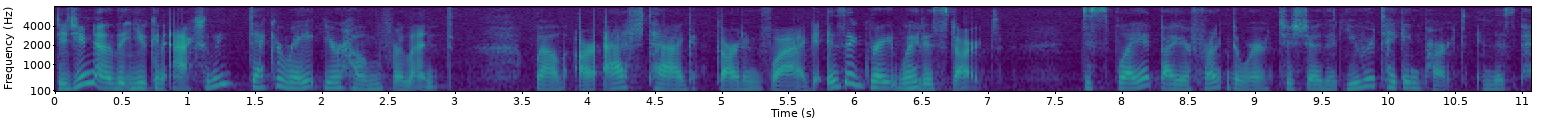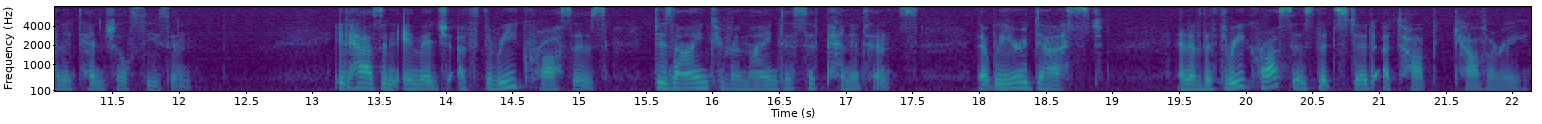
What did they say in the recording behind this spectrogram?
Did you know that you can actually decorate your home for Lent? Well, our Ash Tag garden flag is a great way to start. Display it by your front door to show that you are taking part in this penitential season. It has an image of three crosses designed to remind us of penitence, that we are dust, and of the three crosses that stood atop Calvary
